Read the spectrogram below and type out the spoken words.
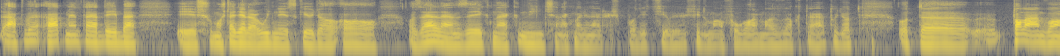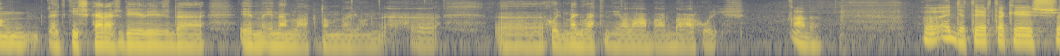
át, átment Erdélybe, és most egyelőre úgy néz ki, hogy a, a, az ellenzéknek nincsenek nagyon erős pozíciói, finoman fogalmazzak, tehát hogy ott, ott talán van egy kis keresgélés, de én, én nem láttam nagyon, hogy megvetni a lábát bárhol is. Ábel. Egyetértek, és,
